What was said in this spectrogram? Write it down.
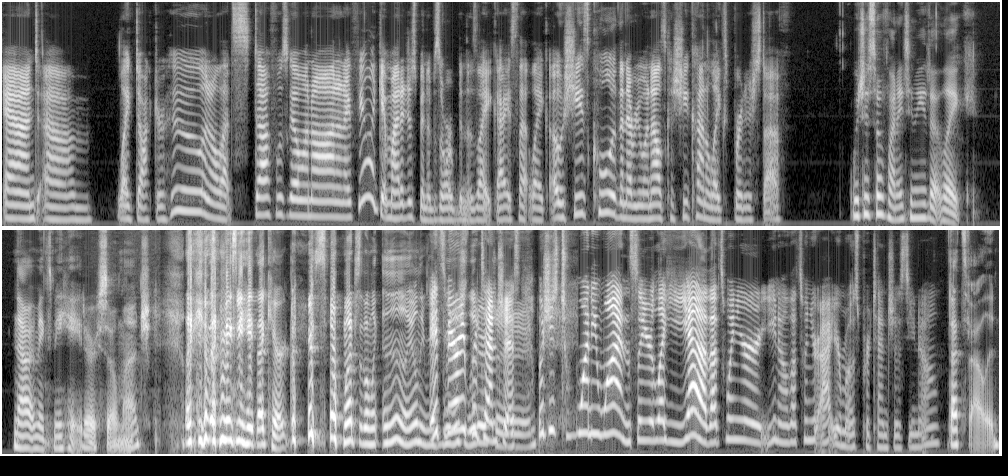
and um, like Doctor Who and all that stuff was going on, and I feel like it might have just been absorbed in the zeitgeist that like, oh, she's cooler than everyone else because she kind of likes British stuff. which is so funny to me that like now it makes me hate her so much. Like that makes me hate that character so much that I'm like, I only read It's very pretentious, literature." but she's 21, so you're like, yeah, that's when you're, you know, that's when you're at your most pretentious, you know. That's valid.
